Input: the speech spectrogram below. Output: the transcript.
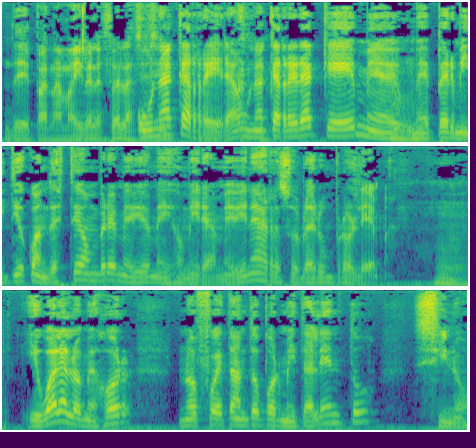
de Panamá y Venezuela. sí, una sí. carrera, una carrera que me, me permitió, cuando este hombre me vio, me dijo, mira, me vienes a resolver un problema. Mm. Igual a lo mejor no fue tanto por mi talento, sino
